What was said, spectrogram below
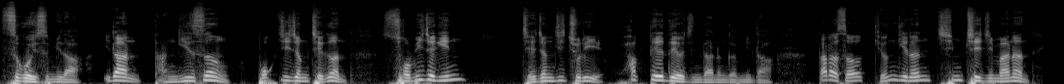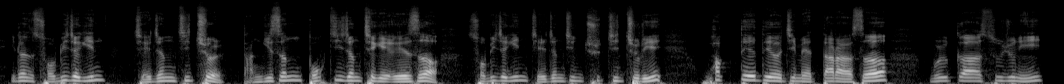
쓰고 있습니다. 이러한 단기성 복지 정책은 소비적인 재정 지출이 확대되어진다는 겁니다. 따라서 경기는 침체지만은 이런 소비적인 재정 지출, 단기성 복지 정책에 의해서 소비적인 재정 지출이 확대되어짐에 따라서 물가 수준이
